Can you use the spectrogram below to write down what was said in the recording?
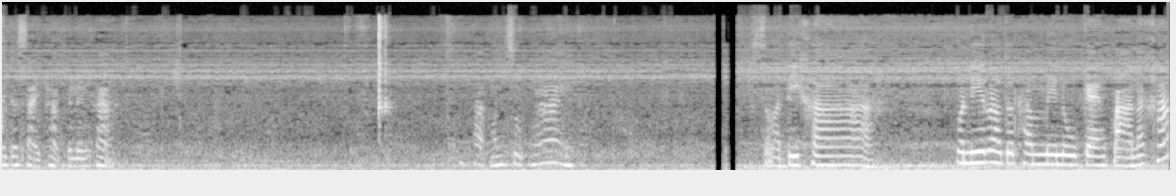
อันนี้ก็จะใส่ผักไปเลยค่ะ ผักมันสุกง่าย สวัสดีค่ะ วันนี้เราจะทำเมนูแกงปลานะคะ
